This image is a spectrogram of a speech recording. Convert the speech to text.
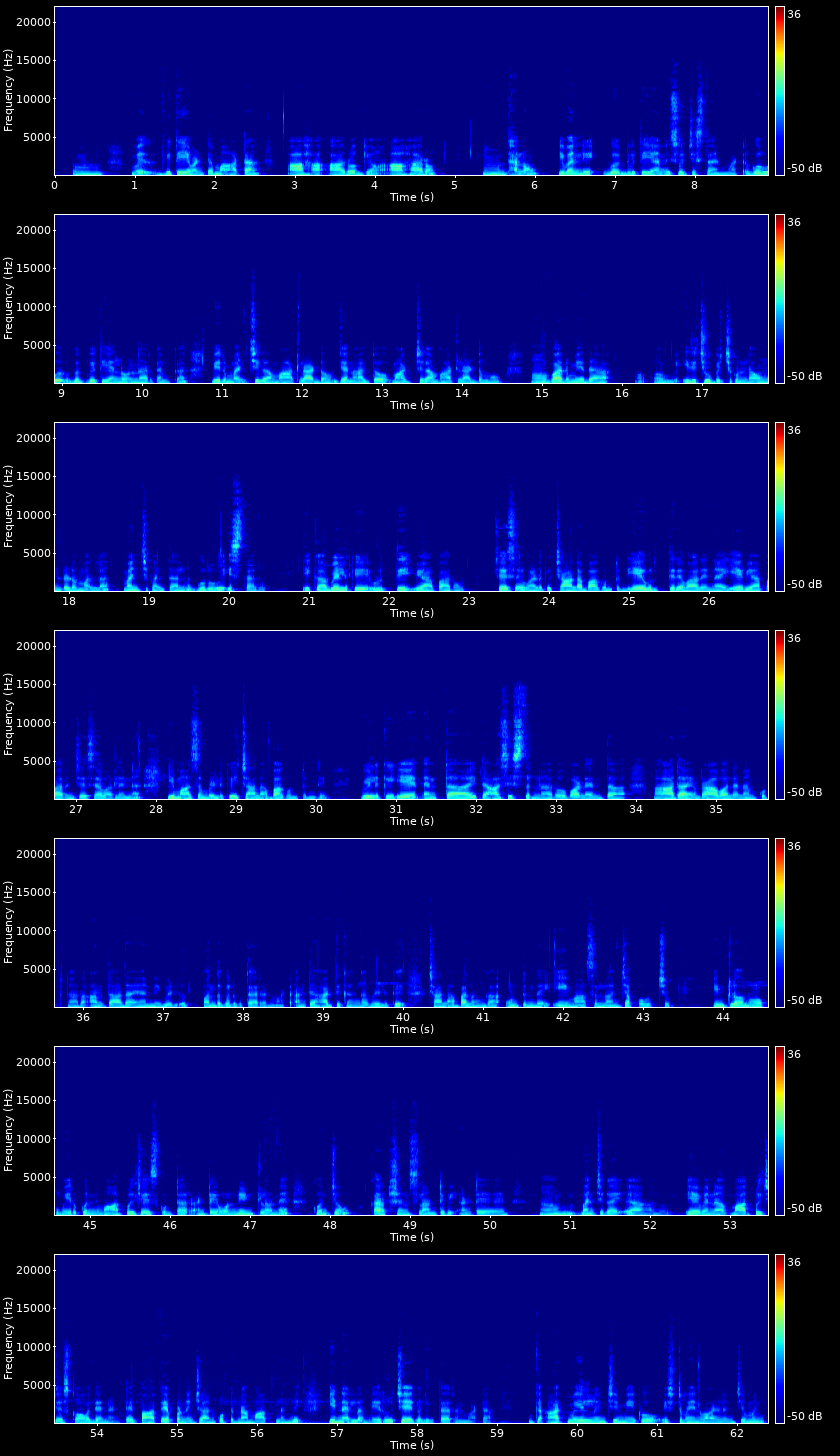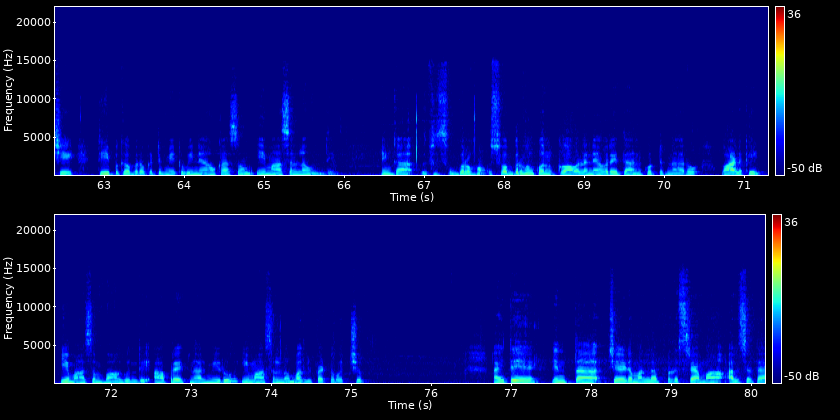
ద్వితీయం అంటే మాట ఆహా ఆరోగ్యం ఆహారం ధనం ఇవన్నీ ద్వితీయాన్ని సూచిస్తాయన్నమాట. గురువు ద్వితీయంలో ఉన్నారు కనుక వీరు మంచిగా మాట్లాడడం జనాలతో మంచిగా మాట్లాడడము వారి మీద ఇది చూపించకుండా ఉండడం వల్ల మంచి ఫలితాలను గురువు ఇస్తారు. ఇక వీళ్ళకి వృత్తి వ్యాపారం చేసే వాళ్ళకి చాలా బాగుంటుంది. ఏ వృత్తి వారైనా ఏ వ్యాపారం చేసే వాళ్ళైనా ఈ మాసం వీళ్ళకి చాలా బాగుంటుంది. వీళ్ళకి ఏ ఎంత అయితే ఆశిస్తున్నారో వాళ్ళు ఎంత ఆదాయం రావాలని అనుకుంటున్నారో అంత ఆదాయాన్ని వీళ్ళు పొందగలుగుతారనమాట అంటే ఆర్థికంగా వీళ్ళకి చాలా బలంగా ఉంటుంది ఈ మాసంలో అని చెప్పవచ్చు. ఇంట్లోనూ మీరు కొన్ని మార్పులు చేసుకుంటారు. అంటే ఉన్న ఇంట్లోనే కొంచెం కరెక్షన్స్ లాంటివి అంటే మంచిగా ఏమైనా మార్పులు చేసుకోవాలి అని అంటే పాత ఎప్పటి నుంచో అనుకుంటున్న మార్పులన్నీ ఈ నెలలో మీరు చేయగలుగుతారనమాట ఇంకా ఆత్మీయుల నుంచి మీకు ఇష్టమైన వాళ్ళ నుంచి మంచి తీపి కబురు ఒకటి మీకు వినే అవకాశం ఈ మాసంలో ఉంది. ఇంకా గృహం స్వగృహం కొనుక్కోవాలని ఎవరైతే అనుకుంటున్నారో వాళ్ళకి ఈ మాసం బాగుంది. ఆ ప్రయత్నాలు మీరు ఈ మాసంలో మొదలు పెట్టవచ్చు. అయితే ఇంత చేయడం వల్ల శ్రమ అలసట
